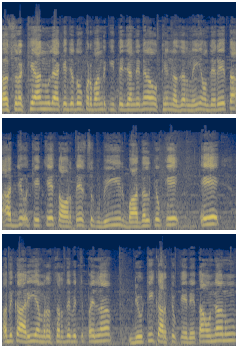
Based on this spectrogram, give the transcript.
ਸੁਰੱਖਿਆ ਨੂੰ ਲੈ ਕੇ ਜਦੋਂ ਪ੍ਰਬੰਧ ਕੀਤੇ ਜਾਂਦੇ ਨੇ, ਉੱਥੇ ਨਜ਼ਰ ਨਹੀਂ ਆਉਂਦੇ ਰਹੇ। ਤਾਂ ਅੱਜ ਉਚੇਚੇ ਤੌਰ ਤੇ ਸੁਖਬੀਰ ਬਾਦਲ, ਕਿਉਂਕਿ ਇਹ ਅਧਿਕਾਰੀ ਅੰਮ੍ਰਿਤਸਰ ਦੇ ਵਿੱਚ ਪਹਿਲਾਂ ਡਿਊਟੀ ਕਰ ਚੁੱਕੇ ਨੇ। ਤਾਂ ਉਹਨਾਂ ਨੂੰ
